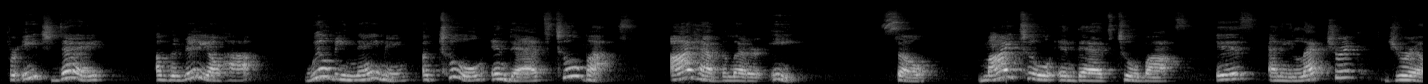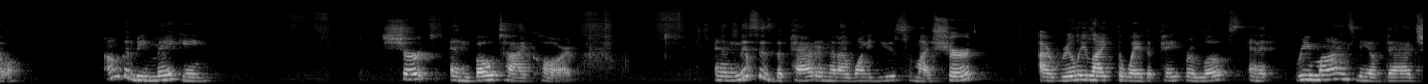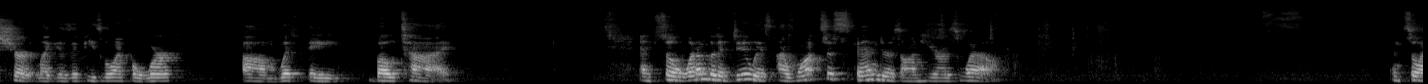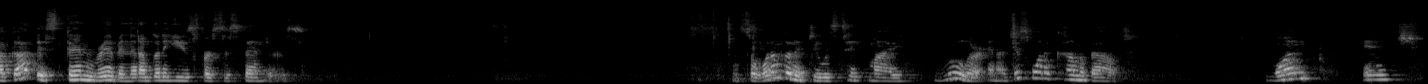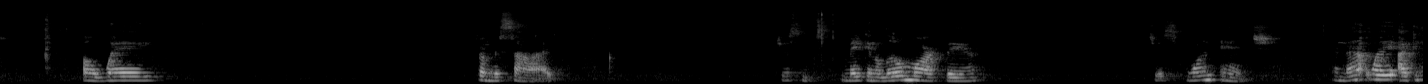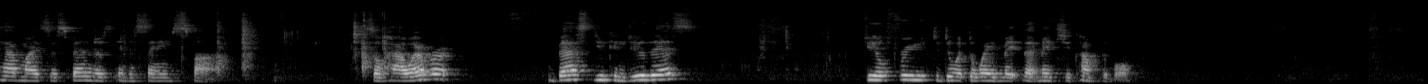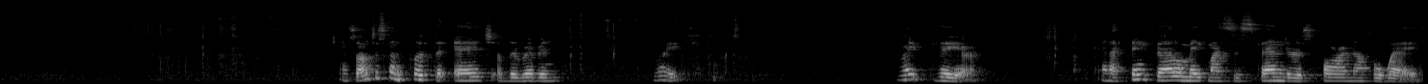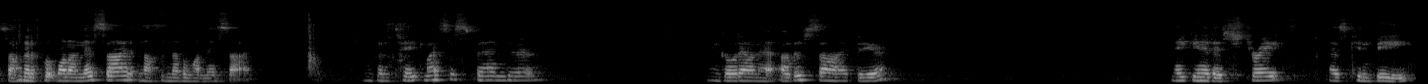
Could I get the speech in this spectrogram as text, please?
For each day of the video hop, we'll be naming a tool in Dad's toolbox. I have the letter E. So my tool in Dad's toolbox is an electric drill. I'm going to be making shirt and bow tie card. And this is the pattern that I want to use for my shirt. I really like the way the paper looks and it reminds me of dad's shirt, like as if he's going for work um, with a bow tie. And so what I'm going to do is I want suspenders on here as well. And so I've got this thin ribbon that I'm going to use for suspenders. And so what I'm going to do is take my ruler and I just want to come about one inch away from the side. Just making a little mark there. Just one inch. And that way I can have my suspenders in the same spot. So however best you can do this, feel free to do it the way that makes you comfortable. And so I'm just going to put the edge of the ribbon right, right there. And I think that'll make my suspenders far enough away. So I'm going to put one on this side and I'll put another one this side. I'm going to take my suspender and go down that other side there, making it as straight as can be.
